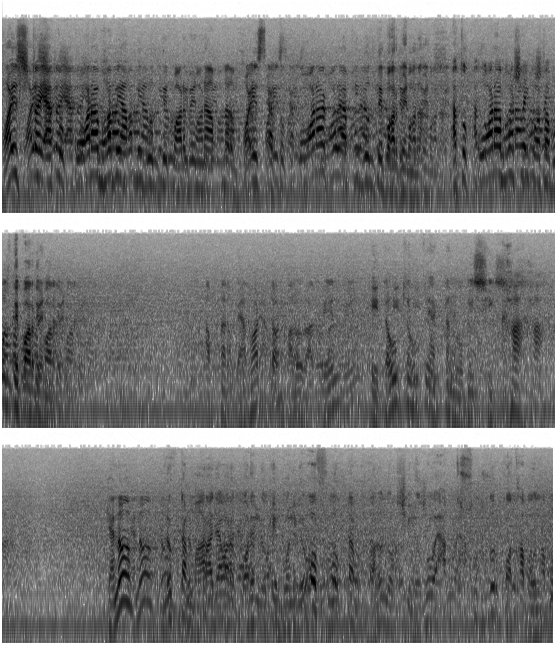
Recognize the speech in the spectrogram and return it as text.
ভয়েসটা এত কড়া ভাবে আপনি বলতে পারবেন না, আপনার ভয়েস এত কড়া করে আপনি বলতে পারবেন না, এত কড়া ভাষায় কথা বলতে পারবেন না। আপনার ব্যবহারটা ভালো রাখবেন, এটাও কিন্তু একটা নবীর শিক্ষা। কেন? লোকটা মারা যাওয়ার পরে লোকে বলবে ও লোকটা ভালো লোক ছিল গো, এত সুন্দর কথা বলতো।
